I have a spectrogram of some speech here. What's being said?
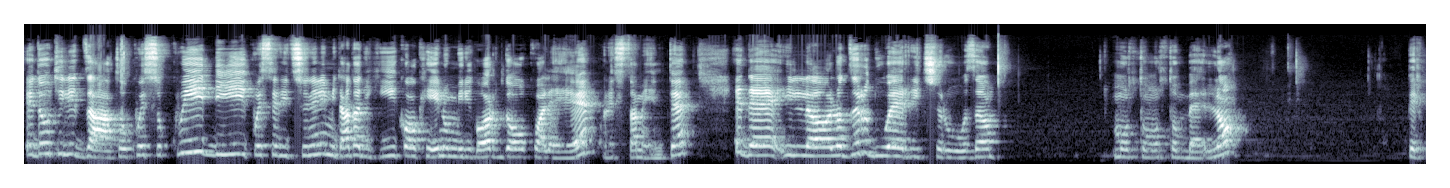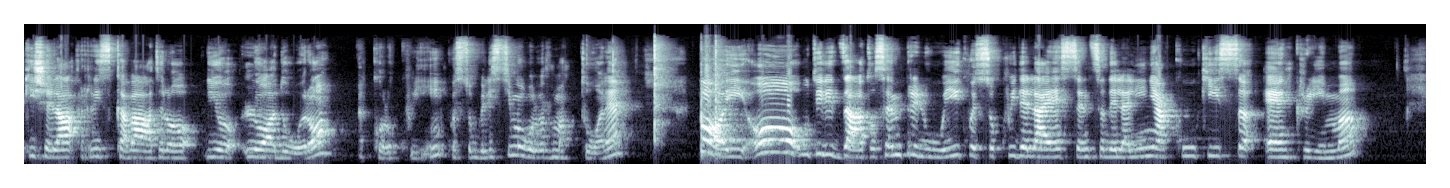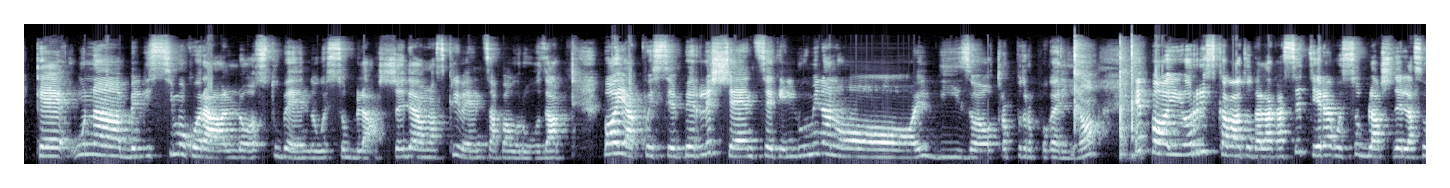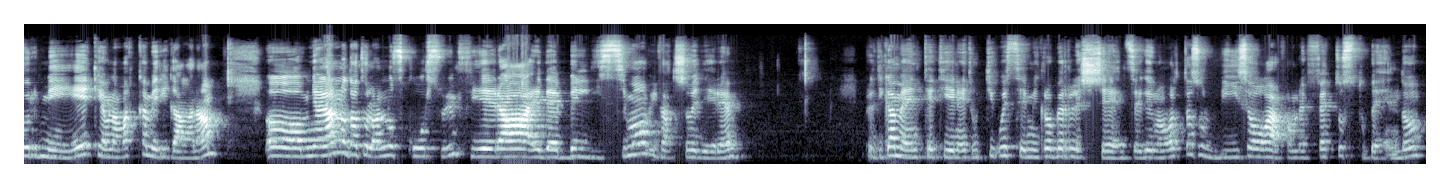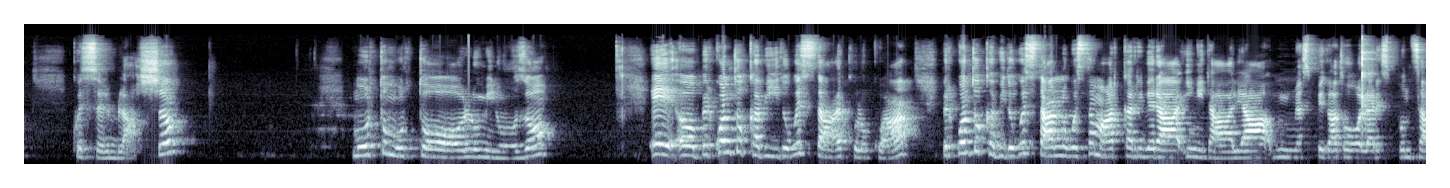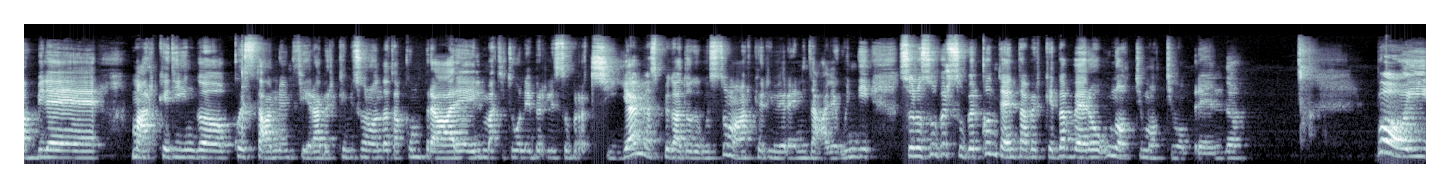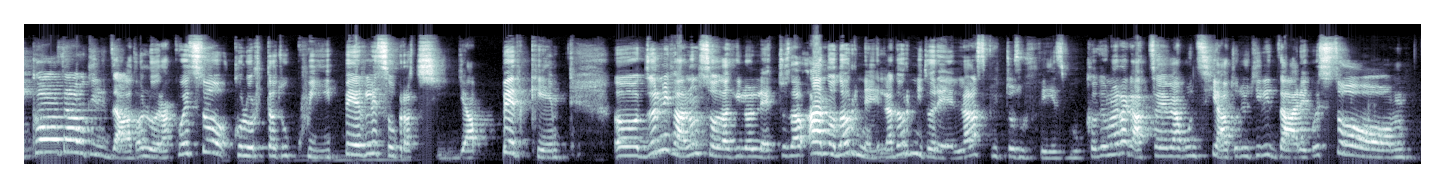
ed ho utilizzato questo qui di questa edizione limitata di Kiko che non mi ricordo qual è onestamente ed è il, lo 02 Rich Rose. Molto molto bello. Per chi ce l'ha riscavatelo. Io lo adoro. Eccolo qui questo bellissimo color mattone. Poi ho utilizzato sempre lui questo qui della Essence della linea Cookies and Cream che è un bellissimo corallo, stupendo questo blush ed è una scrivenza paurosa. Poi ha queste perlescenze che illuminano il viso, troppo troppo carino. E poi ho riscavato dalla cassettiera questo blush della Sormé, che è una marca americana. Uh, me l'hanno dato l'anno scorso in fiera ed è bellissimo, vi faccio vedere praticamente tiene tutte queste micro perlescenze che una volta sul viso ah, fa un effetto stupendo questo è il blush molto molto luminoso. E oh, per quanto ho capito questa, eccolo qua, per quanto ho capito quest'anno questa marca arriverà in Italia, mi ha spiegato la responsabile marketing quest'anno in fiera perché mi sono andata a comprare il matitone per le sopracciglia e mi ha spiegato che questo marchio arriverà in Italia, quindi sono super super contenta perché è davvero un ottimo ottimo brand. Poi, cosa ho utilizzato? Allora, questo color tattoo qui per le sopracciglia, perché uh, giorni fa, non so da chi l'ho letto, da, ah no, da Ornella, da Ornitorella, l'ha scritto su Facebook, che una ragazza che aveva consigliato di utilizzare questo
